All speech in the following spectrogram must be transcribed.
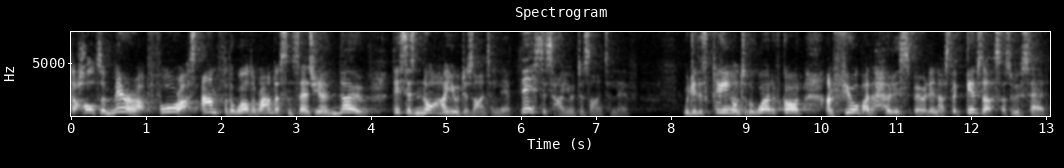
that holds a mirror up for us and for the world around us and says, you know, no, this is not how you were designed to live. This is how you were designed to live. We do this clinging onto the Word of God and fueled by the Holy Spirit in us that gives us, as we've said,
